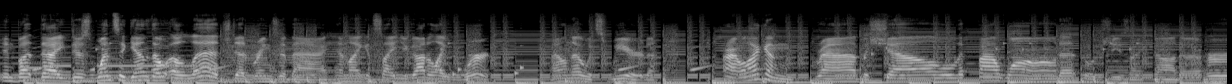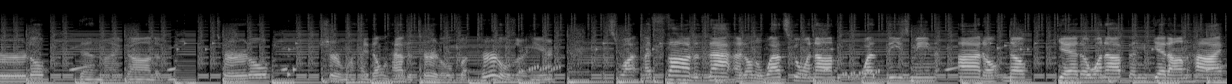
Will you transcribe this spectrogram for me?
And but like, there's once again though a ledge that brings it back, and like it's like you gotta like work. I don't know, it's weird. All right, well I can grab a shell if I want it. Oh, she's like got a hurdle, then I got a turtle. Sure, well, I don't have the turtle, but turtles are here. Why I thought of that. I don't know what's going on, what these mean. I don't know. Get a one up and get on high.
